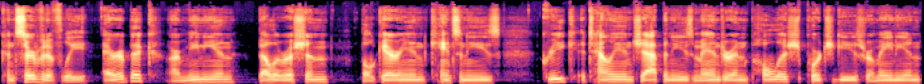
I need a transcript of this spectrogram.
conservatively, Arabic, Armenian, Belarusian, Bulgarian, Cantonese, Greek, Italian, Japanese, Mandarin, Polish, Portuguese, Romanian,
